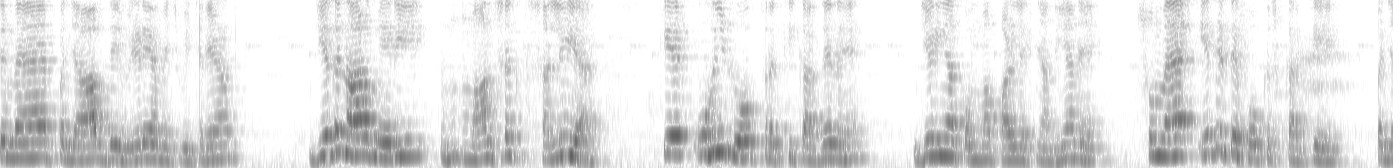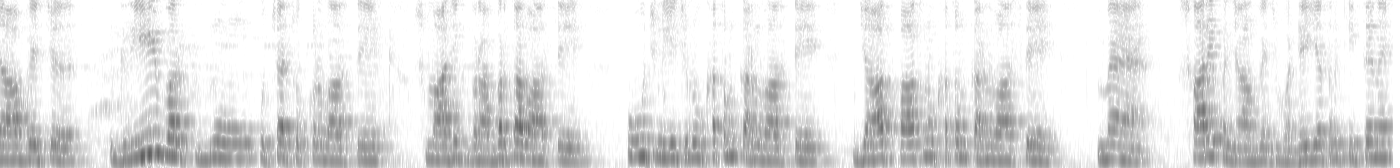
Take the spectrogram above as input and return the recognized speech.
ਤੇ ਮੈਂ ਪੰਜਾਬ ਦੇ ਵਿਹੜਿਆਂ ਵਿੱਚ ਵਿਚਰਿਆ, ਜਿਹਦੇ ਨਾਲ ਮੇਰੀ ਮਾਨਸਿਕ ਤਸੱਲੀ ਆ ਕਿ ਉਹੀ ਲੋਕ ਤਰੱਕੀ ਕਰਦੇ ਨੇ, ਜਿਹੜੀਆਂ ਕੌਮਾਂ ਪੜ੍ਹ ਲਿਖ ਜਾਂਦੀਆਂ ਨੇ ਸੋ ਮੈਂ ਇਹਦੇ ਤੇ ਫੋਕਸ ਕਰਕੇ ਪੰਜਾਬ ਵਿੱਚ ਗਰੀਬ ਵਰਗ ਨੂੰ ਉੱਚਾ ਚੁੱਕਣ ਵਾਸਤੇ, ਸਮਾਜਿਕ ਬਰਾਬਰਤਾ ਵਾਸਤੇ, ਊਚ ਨੀਚ ਨੂੰ ਖਤਮ ਕਰਨ ਵਾਸਤੇ, ਜਾਤ ਪਾਤ ਨੂੰ ਖਤਮ ਕਰਨ ਵਾਸਤੇ ਮੈਂ ਸਾਰੇ ਪੰਜਾਬ ਵਿੱਚ ਵੱਡੇ ਯਤਨ ਕੀਤੇ ਨੇ।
